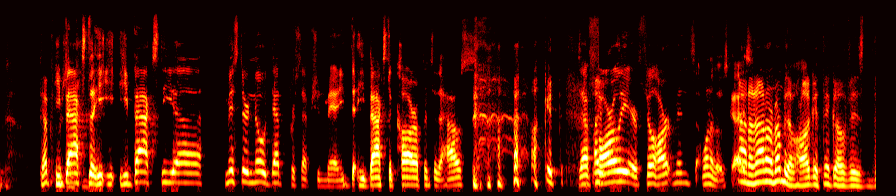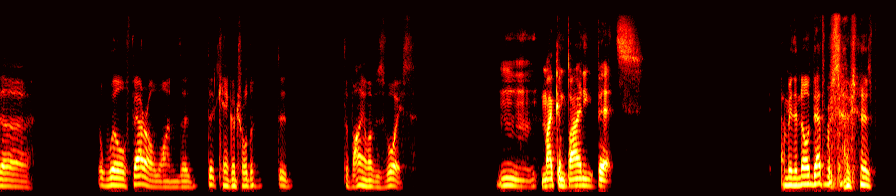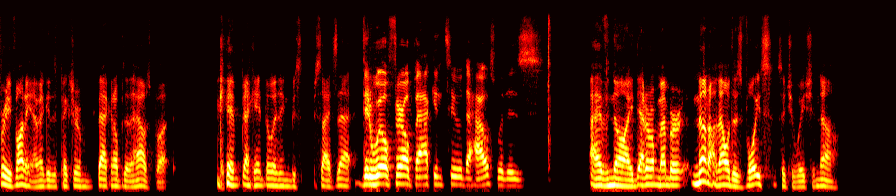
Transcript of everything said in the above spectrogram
depth he backs the he he backs the uh, Mr. No Depth Perception man. He he backs the car up into the house. Is that Farley or Phil Hartman? One of those guys. I don't, I don't remember that one. All I could think of is the the Will Ferrell one. The that can't control the the the volume of his voice. Mm, my combining bits. I mean, the no death perception is pretty funny. I, mean, I get this picture of him backing up to the house, but I can't, I can't do anything besides that. Did Will Ferrell back into the house with his? I have no idea. I don't remember. No, no, not with his voice situation. No,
